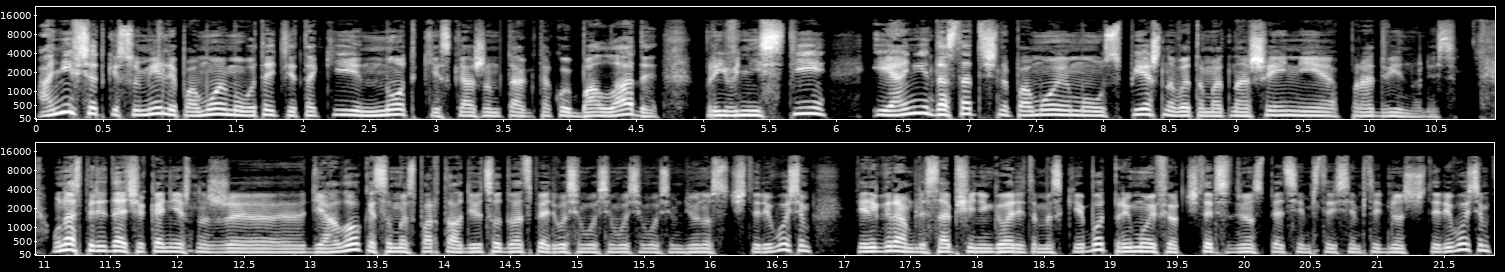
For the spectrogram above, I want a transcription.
они все-таки сумели, по-моему, вот эти такие нотки, скажем так, такой баллады привнести и они достаточно, по-моему, успешно в этом отношении продвинулись. У нас передача, конечно же, «Диалог», смс-портал 925-8888-94-8, телеграмм для сообщений «Говорит МСК Бот», прямой эфир 495-73-73-94-8,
